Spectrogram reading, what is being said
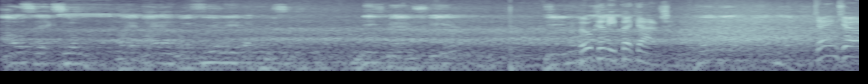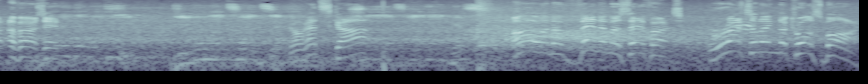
Auswechslung bei Bayer 04 Leverkusen. Nicht mehr im Spiel, die Who can he pick out? Danger averted. die Nummer 20, Goretzka. Oh, and a venomous effort, rattling the crossbar.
